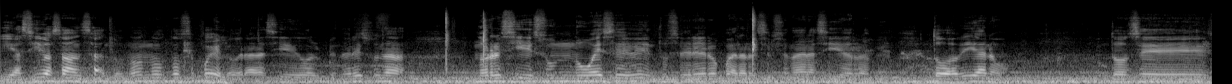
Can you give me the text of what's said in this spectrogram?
y así vas avanzando. No, no, no se puede lograr así de golpe. No eres una. No recibes un USB en tu cerebro para recepcionar así de rápido. Todavía no. Entonces.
